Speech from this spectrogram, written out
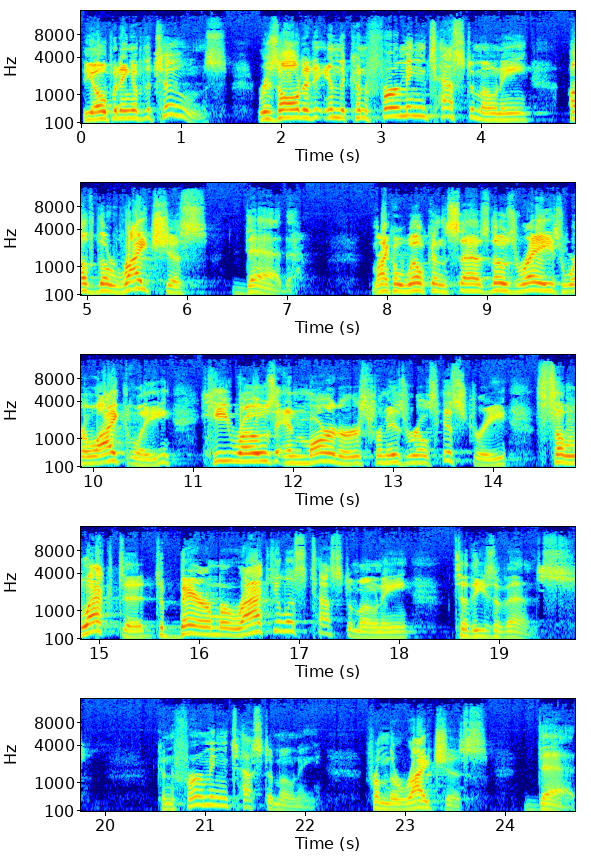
The opening of the tombs resulted in the confirming testimony of the righteous dead. Michael Wilkins says those raised were likely heroes and martyrs from Israel's history selected to bear miraculous testimony to these events. Confirming testimony from the righteous dead.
